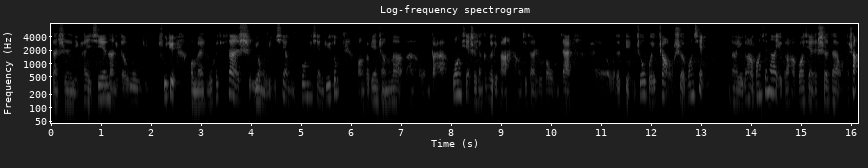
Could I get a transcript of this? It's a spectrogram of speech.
但是你看一些那里的物理数据，我们如何计算使用离线光线追踪网格变成了呃，我们把光线射向各个地方，然后计算如果我们在呃我的点周围照射光线，那有多少光线呢？有多少光线射在网格上？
